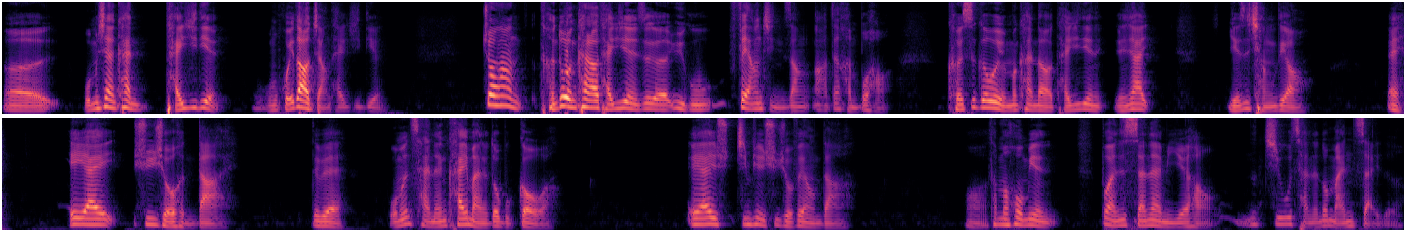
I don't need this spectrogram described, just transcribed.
呃，我们现在看台积电，我们回到讲台积电，就像很多人看到台积电这个预估非常紧张啊，这很不好，可是各位有没有看到台积电人家也是强调。哎，AI 需求很大哎，对不对？我们产能开满了都不够啊，AI 晶片需求非常大哦。他们后面不管是三纳米也好，那几乎产能都蛮窄的。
